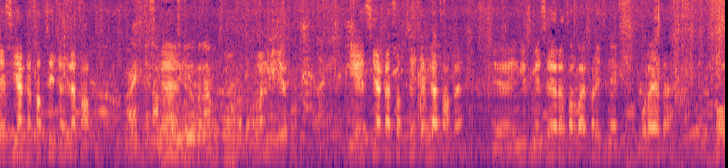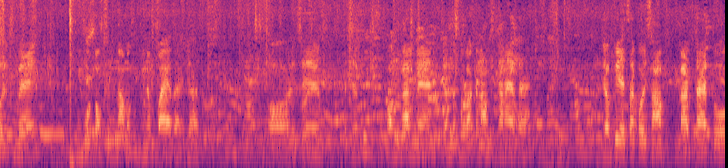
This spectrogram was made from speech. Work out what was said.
एशिया का सबसे जहरीला सांप है। तो। ये एशिया का सबसे जहरीला सांप है। इंग्लिश में इसे रसल वाइपर इसने बोला जाता है। और इसमें हीमोटॉक्सिक नामक विनम पाया जाता है जहर और इसे ऐसे बंगाल में चंद्रगोड़ा के नाम से जाना जाता है। जब भी ऐसा कोई सांप काटता है तो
